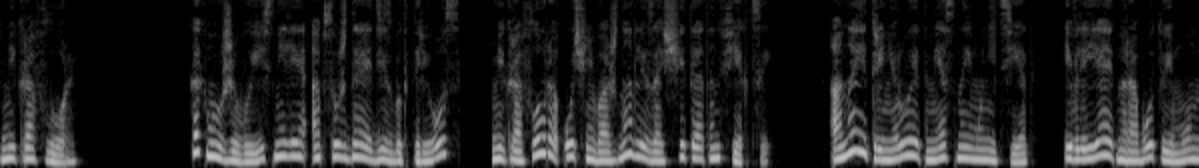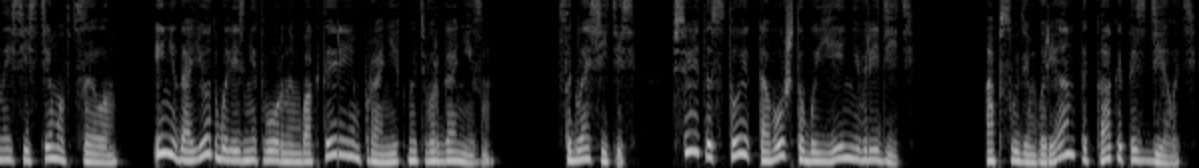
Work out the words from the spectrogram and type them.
микрофлоры. Как мы уже выяснили, обсуждая дисбактериоз, микрофлора очень важна для защиты от инфекций. Она и тренирует местный иммунитет, и влияет на работу иммунной системы в целом, и не дает болезнетворным бактериям проникнуть в организм. Согласитесь, все это стоит того, чтобы ей не вредить. Обсудим варианты, как это сделать.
